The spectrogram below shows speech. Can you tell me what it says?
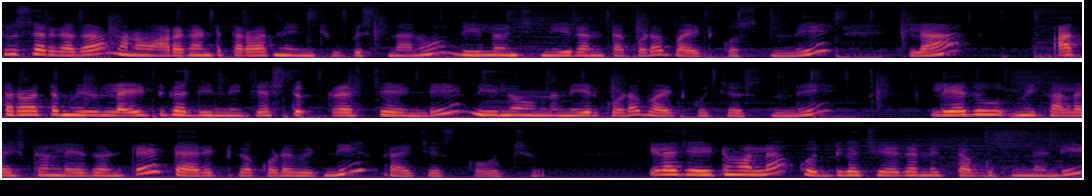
చూసారు కదా! మనం అరగంట తర్వాత నేను చూపిస్తున్నాను. దీనిలోంచి నీరంతా కూడా బయటకొస్తుంది. ఇలా ఆ తర్వాత మీరు లైట్‌గా దీన్ని జస్ట్ ప్రెస్ చేయండి. దీనిలో ఉన్న నీరు కూడా బయటకొచ్చేస్తుంది. లేదు మీకు అలా ఇష్టం లేదు అంటే డైరెక్ట్‌గా కూడా వీటిని ఫ్రై చేసుకోవచ్చు. ఇలా చేయటం వల్ల కొద్దిగా చేదు అనేది తగ్గుతుందండి.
